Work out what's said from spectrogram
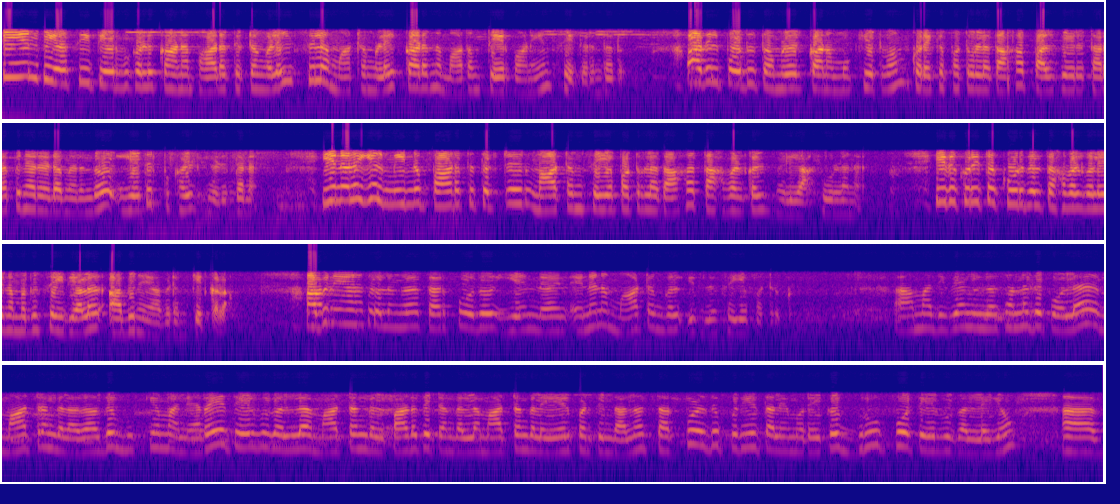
TNPSC தேர்வுகளுக்கான பாடத்திட்டங்களில் சில மாற்றங்களை கடந்த மாதம் தேர்வாணையம் செய்திருந்தது. அதில் பொது தமிழருக்கான முக்கியத்துவம் குறைக்கப்பட்டுள்ளதாக பல்வேறு தரப்பினரிடமிருந்து எதிர்ப்புகள் எழுந்தன. இந்நிலையில் மீண்டும் பாடத்திட்டத்தில் மாற்றம் செய்யப்பட்டுள்ளதாக தகவல்கள் வெளியாகியுள்ளன. இதுகுறித்த கூடுதல் தகவல்களை நமது செய்தியாளர் அபிநயாவிடம் கேட்கலாம். அபிநயா சொல்லுங்க. தற்போது என்னென்ன மாற்றங்கள் இதுல செய்யப்பட்டிருக்கு? ஆமா திவ்யா நீங்க சொன்னது போல மாற்றங்கள் அதாவது முக்கியமா நிறைய தேர்வுகள்ல மாற்றங்கள் பாடத்திட்டங்கள்ல மாற்றங்களை ஏற்படுத்தியிருந்தாலும் தற்பொழுது புதிய தலைமுறைக்கு குரூப் ஃபோர் தேர்வுகள்லையும்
